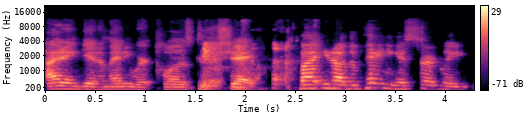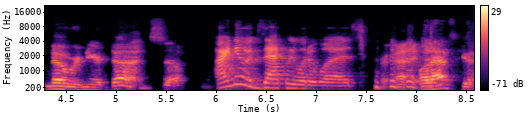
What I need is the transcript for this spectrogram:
I didn't get them anywhere close to the shape. but you know, the painting is certainly nowhere near done. So, I knew exactly what it was. right? well, that's good.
